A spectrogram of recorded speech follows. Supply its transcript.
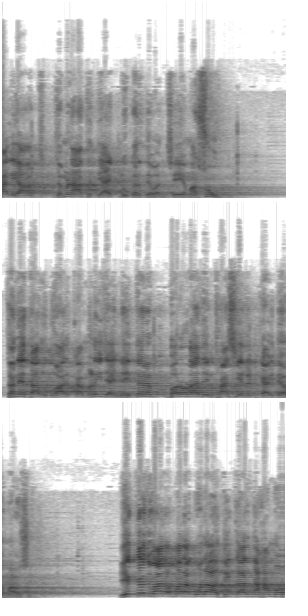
ખાલી આ જમણા હાથેથી આટલું કરી દેવાનું છે, એમાં શું? તને તારું દ્વારકા મળી જાય, નહીતર બરોડા જઈને ફાંસીએ લટકાવી દેવામાં આવશે. એક જ વાર અમારા ગોરા અધિકારના હામો,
